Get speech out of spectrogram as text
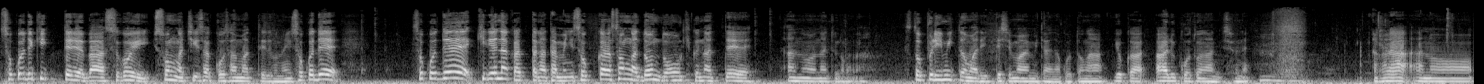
そこで切ってればすごい損が小さく収まってるのにそこでそこで切れなかったがためにそこから損がどんどん大きくなってあのなんていうのかなストップリミットまで行ってしまうみたいなことがよくあることなんですよね、うん、だからあの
